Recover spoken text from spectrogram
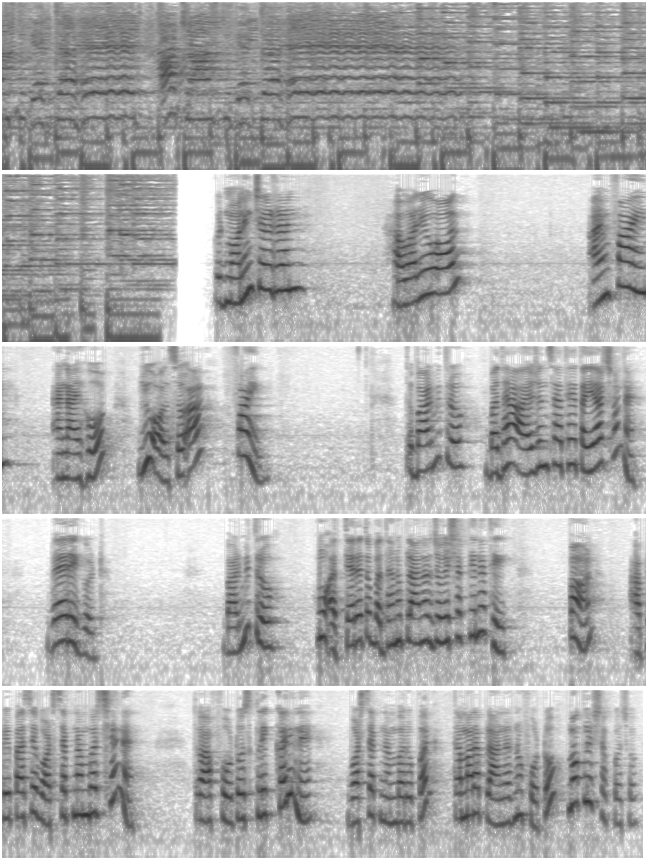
chance to get ahead. Our chance to get ahead. Good morning, children. How are you all? I am fine, and I hope you also are fine. તો બાળ મિત્રો બધા આયોજન સાથે તૈયાર છો ને વેરી ગુડ બાળ મિત્રો હું અત્યારે તો બધાનું પ્લાનર જોઈ શકતી નથી. પણ આપણી પાસે વોટ્સએપ નંબર છે ને, તો આ ફોટોસ ક્લિક કરીને વોટ્સએપ નંબર ઉપર તમારા પ્લાનરનો ફોટો મોકલી શકો છો.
